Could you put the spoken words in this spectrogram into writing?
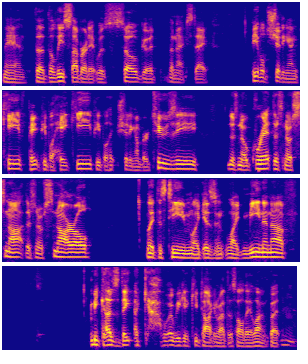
man, the the Leafs subreddit was so good the next day. People shitting on Keefe. People hate Keefe. People shitting on Bertuzzi. There's no grit. There's no snot. There's no snarl. Like this team, like isn't like mean enough because they. Uh, we could keep talking about this all day long, but Mhm.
